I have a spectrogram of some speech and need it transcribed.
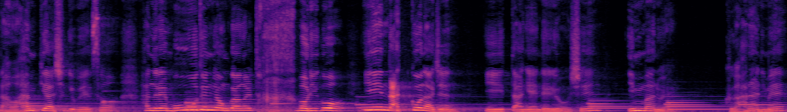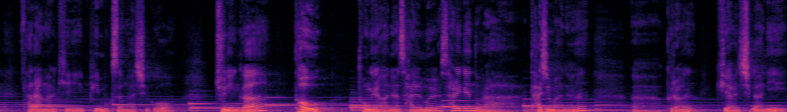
나와 함께 하시기 위해서 하늘의 모든 영광을 다 버리고 이 낮고 낮은 이 땅에 내려오신 임마누엘 그 하나님의 사랑을 깊이 묵상하시고 주님과 더욱 동행하는 삶을 살겠노라 다짐하는 어, 그런 귀한 시간이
